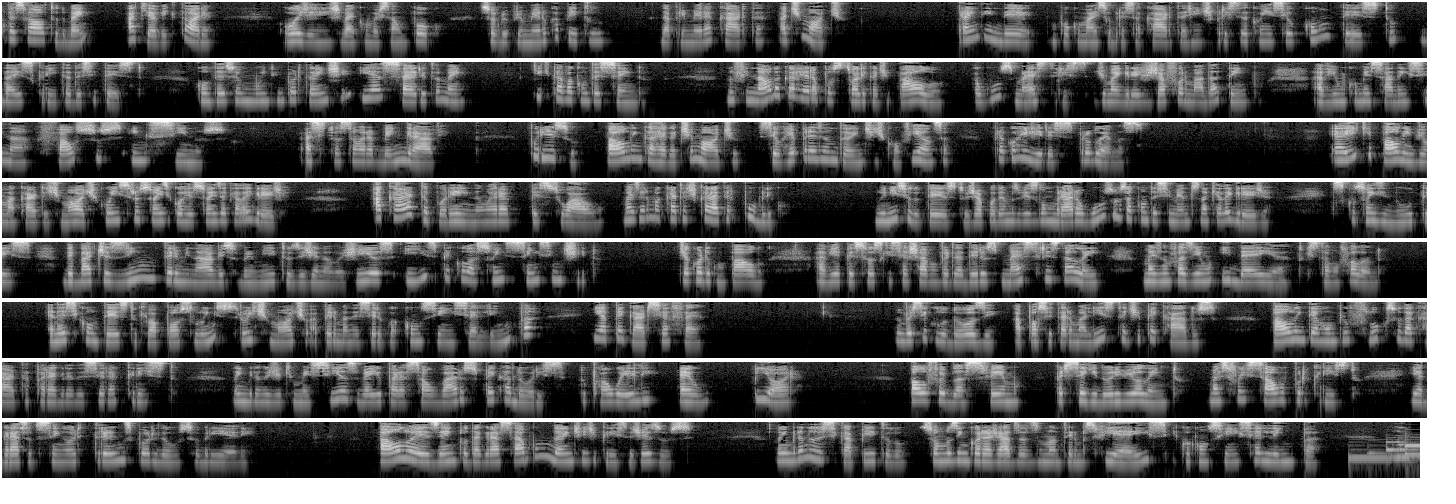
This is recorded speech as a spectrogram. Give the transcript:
pessoal, tudo bem? Aqui é a Victoria. Hoje a gente vai conversar um pouco sobre o primeiro capítulo da primeira carta a Timóteo. Para entender um pouco mais sobre essa carta, a gente precisa conhecer o contexto da escrita desse texto. O contexto é muito importante e é sério também. O que estava acontecendo? No final da carreira apostólica de Paulo, alguns mestres de uma igreja já formada há tempo haviam começado a ensinar falsos ensinos. A situação era bem grave. Por isso, Paulo encarrega Timóteo, seu representante de confiança, para corrigir esses problemas. É aí que Paulo envia uma carta a Timóteo com instruções e correções àquela igreja. A carta, porém, não era pessoal, mas era uma carta de caráter público. No início do texto, já podemos vislumbrar alguns dos acontecimentos naquela igreja, discussões inúteis, debates intermináveis sobre mitos e genealogias e especulações sem sentido. De acordo com Paulo, havia pessoas que se achavam verdadeiros mestres da lei, mas não faziam ideia do que estavam falando. É nesse contexto que o apóstolo instrui Timóteo a permanecer com a consciência limpa e a pegar-se à fé. No versículo 12, após citar uma lista de pecados, Paulo interrompe o fluxo da carta para agradecer a Cristo, lembrando de que o Messias veio para salvar os pecadores, do qual ele é o pior. Paulo foi blasfemo, perseguidor e violento, mas foi salvo por Cristo, e a graça do Senhor transbordou sobre ele. Paulo é exemplo da graça abundante de Cristo Jesus. Lembrando desse capítulo, somos encorajados a nos mantermos fiéis e com a consciência limpa, の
